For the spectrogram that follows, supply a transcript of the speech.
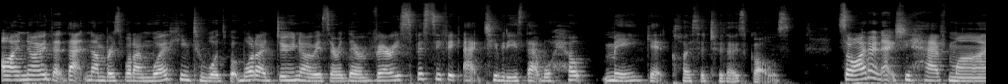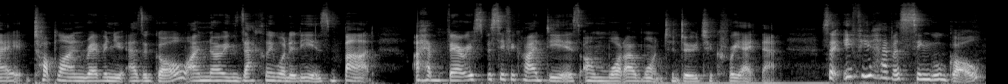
I know that that number is what I'm working towards, but what I do know is there, there are very specific activities that will help me get closer to those goals. So I don't actually have my top line revenue as a goal. I know exactly what it is, but I have very specific ideas on what I want to do to create that. So if you have a single goal,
